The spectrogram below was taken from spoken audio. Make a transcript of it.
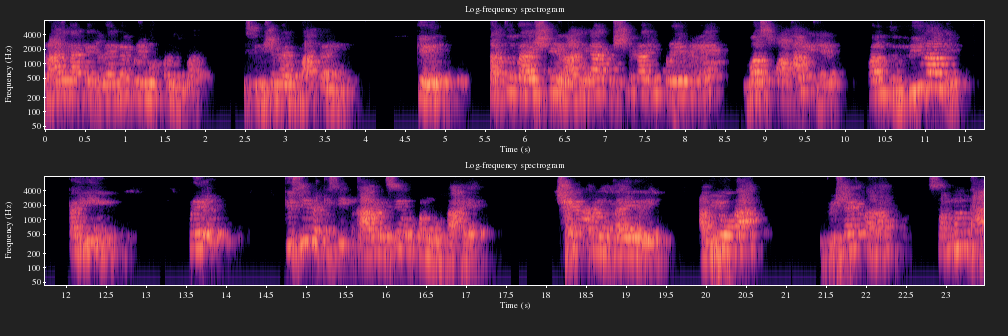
राधिका के हृदय में प्रेम उत्पन्न हुआ, इसके विषय में बात करेंगे कि तत्वतः श्री राधिका कृष्ण का जो प्रेम है वह स्वाभाविक है, परंतु लीला में कहीं प्रेम किसी न किसी कारण से उत्पन्न होता है। छह कारण बताए गए। अभियोगा, विषयतः, संबंधा,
